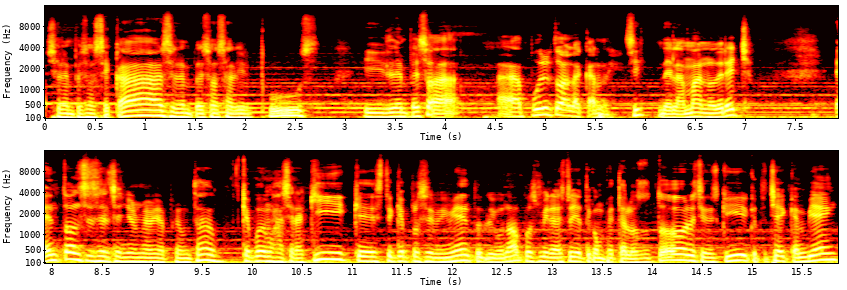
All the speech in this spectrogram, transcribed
Se le empezó a secar, se le empezó a salir pus y le empezó a, a pudrir toda la carne, ¿sí? De la mano derecha. Entonces el señor me había preguntado, ¿qué podemos hacer aquí? ¿Qué, este, qué procedimiento? Le digo, no, pues mira, esto ya te compete a los doctores, tienes que ir, que te chequen bien.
